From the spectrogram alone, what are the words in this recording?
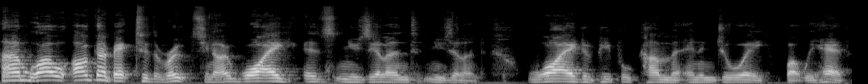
Um, well, I'll go back to the roots. You know, why is New Zealand New Zealand? Why do people come and enjoy what we have?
